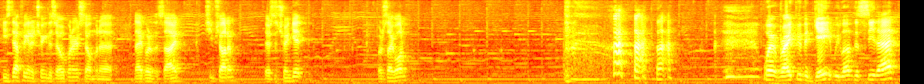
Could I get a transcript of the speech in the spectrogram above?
He's definitely gonna trinket this opener, so I'm gonna knife put on the side. Cheap shot him. There's the trinket. Motorcycle one. Went right through the gate. We love to see that.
